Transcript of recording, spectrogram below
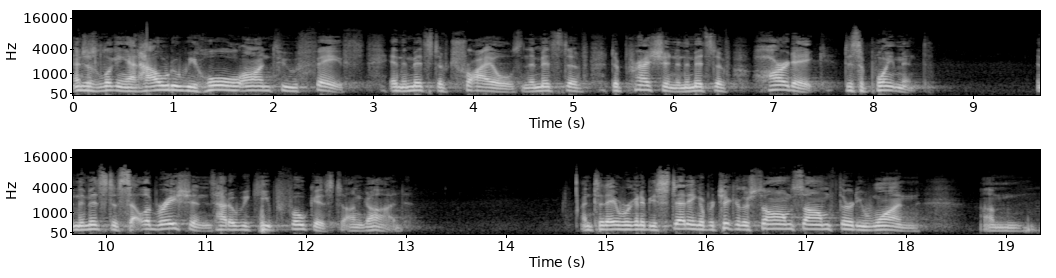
And just looking at how do we hold on to faith in the midst of trials, in the midst of depression, in the midst of heartache, disappointment in the midst of celebrations, how do we keep focused on God? And today we're going to be studying a particular psalm, Psalm 31. Um,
